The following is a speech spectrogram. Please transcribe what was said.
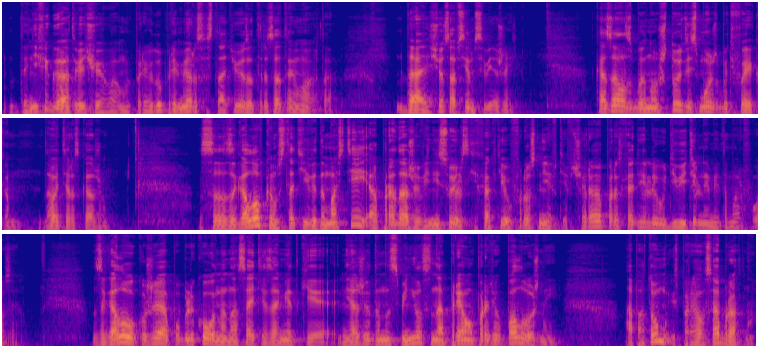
Да нифига, отвечу я вам, и приведу пример со статьей за 30 марта. Да, еще совсем свежий. Казалось бы, ну что здесь может быть фейком? Давайте расскажу. С заголовком статьи «Ведомостей» о продаже венесуэльских активов Роснефти вчера происходили удивительные метаморфозы. Заголовок уже опубликованный на сайте заметки неожиданно сменился на прямо противоположный, а потом исправился обратно.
